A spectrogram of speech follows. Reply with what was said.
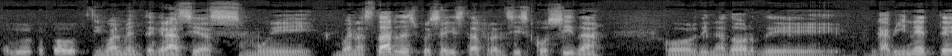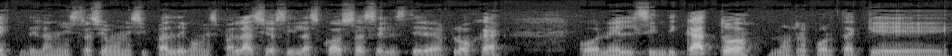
Saludos a todos. Igualmente, gracias. Muy buenas tardes. Pues ahí está Francisco Sida, coordinador de gabinete de la Administración Municipal de Gómez Palacio. Así las cosas, el estira afloja con el sindicato. Nos reporta que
